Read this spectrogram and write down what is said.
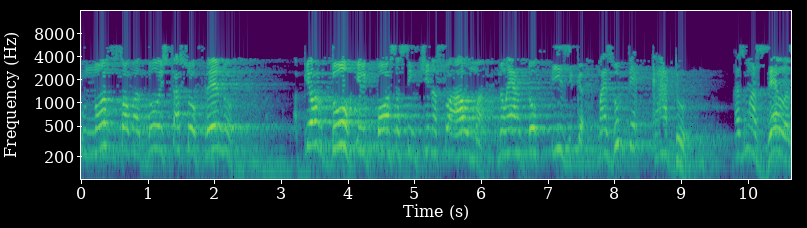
o nosso Salvador está sofrendo. Pior dor que ele possa sentir na sua alma não é a dor física, mas o pecado, as mazelas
